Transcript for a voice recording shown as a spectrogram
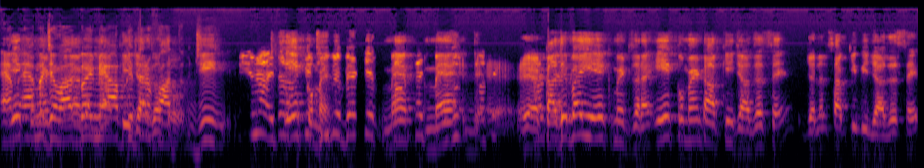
अहमद जवाद भाई मैं आपकी तरफ़ जी। एक कमेंट मैं मैं कादिर भाई एक मिनट जरा एक कमेंट आपकी इजाज़त से जनरल साहब की भी इजाज़त से।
